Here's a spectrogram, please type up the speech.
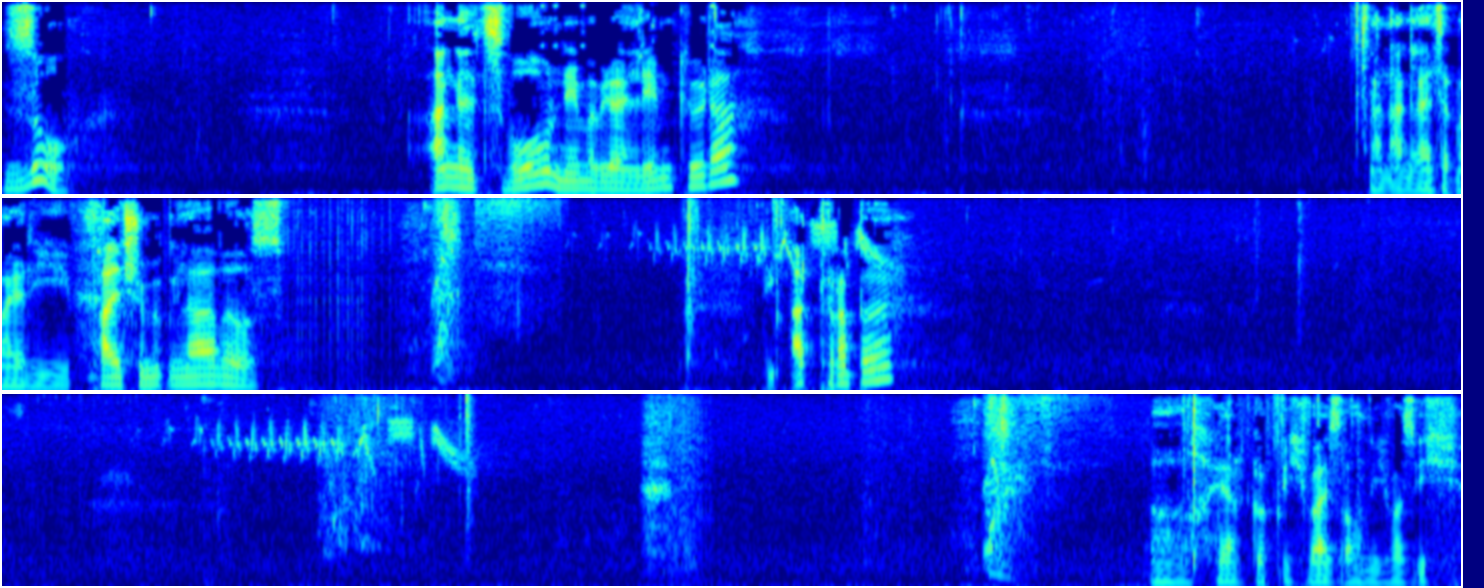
So. Angel 2, nehmen wir wieder den Lebenköder. An Angel 1 hat man ja die falsche Mückenlarve aus die Attrappe. Herrgott, ich weiß auch nicht, was ich...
